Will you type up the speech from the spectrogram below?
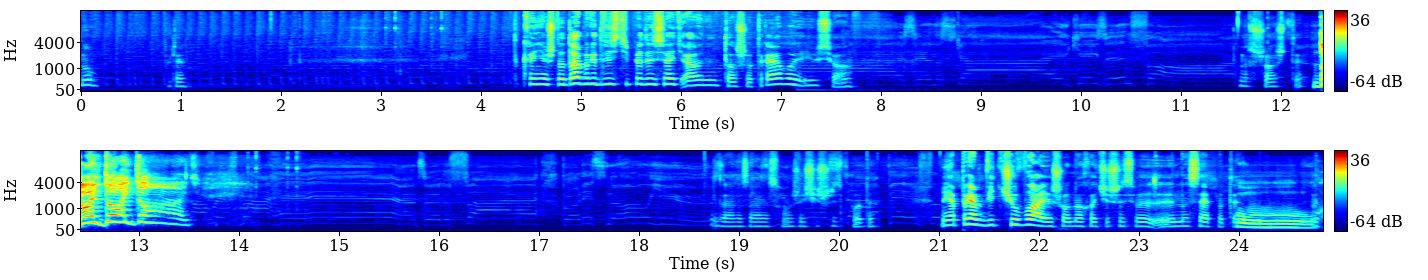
Ну, блин. Конечно, Дабри 250, а Наташа Трава и все. Ну что ж ты. Дай, дай, дай! Зараз, зараз, може еще щось буде. Ну я прям відчуваю, що вона хоче щось е, насипати. Ти Ух.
